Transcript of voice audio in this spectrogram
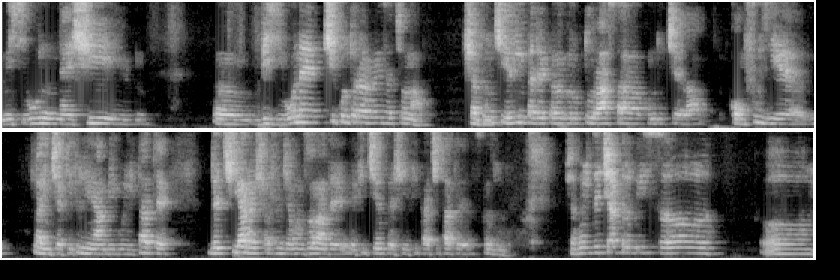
misiune și uh, viziune și cultura organizațională. Și atunci e limpede că ruptura asta conduce la confuzie, la incertitudine, ambiguitate. Deci, iarăși, ajungem în zona de eficiență și eficacitate scăzută. Și atunci de ce ar trebui să uh,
